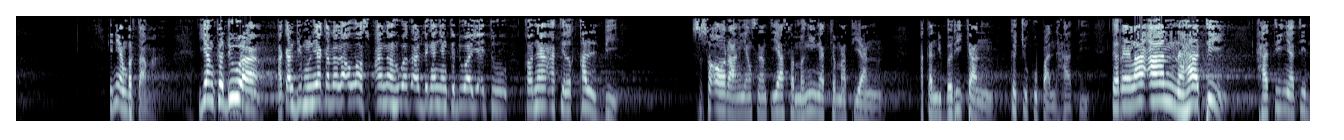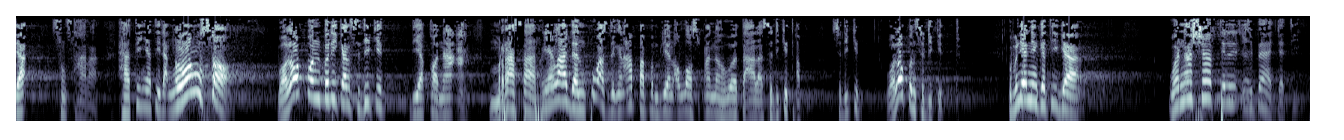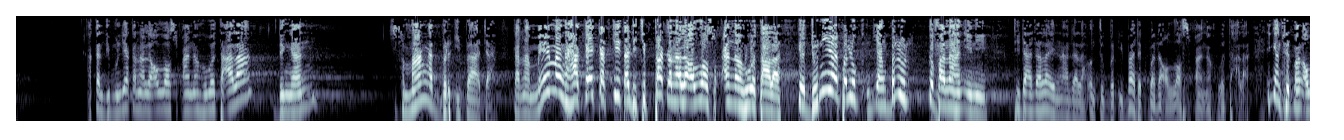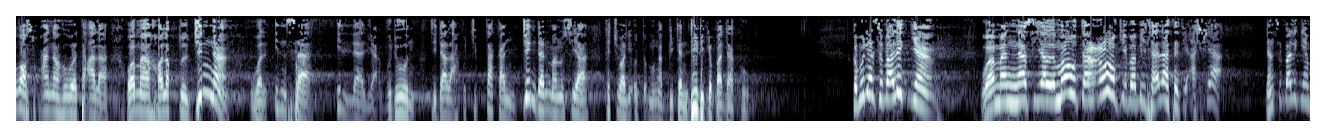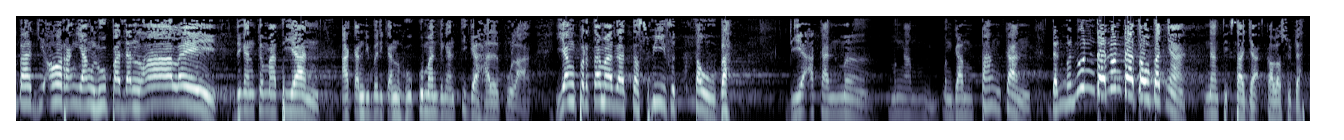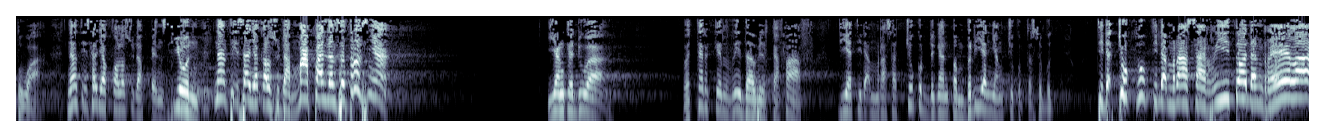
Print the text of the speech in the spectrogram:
Ini yang pertama. Yang kedua akan dimuliakan oleh Allah Subhanahu wa taala dengan yang kedua yaitu qanaatil qalbi. Seseorang yang senantiasa mengingat kematian akan diberikan kecukupan hati, kerelaan hati, hatinya tidak sengsara, hatinya tidak ngelongso. Walaupun berikan sedikit, dia qanaah, merasa rela dan puas dengan apa pemberian Allah Subhanahu wa taala sedikit sedikit, walaupun sedikit. Kemudian yang ketiga, wanasyatil ibadati akan dimuliakan oleh Allah Subhanahu wa taala dengan semangat beribadah karena memang hakikat kita diciptakan oleh Allah Subhanahu wa taala ke dunia penuh yang penuh kefanahan ini tidak ada lain adalah untuk beribadah kepada Allah Subhanahu wa taala. Ingat firman Allah Subhanahu wa taala, "Wa ma khalaqtul jinna wal insa illa liya'budun." Tidaklah aku ciptakan jin dan manusia kecuali untuk mengabdikan diri kepadaku. Kemudian sebaliknya, "Wa man nasiyal mauta 'uqiba bi thalathati asya'." Dan sebaliknya bagi orang yang lupa dan lalai dengan kematian akan diberikan hukuman dengan tiga hal pula. Yang pertama adalah taswifut taubah. Dia akan me, menggampangkan dan menunda-nunda taubatnya. Nanti saja kalau sudah tua. Nanti saja kalau sudah pensiun. Nanti saja kalau sudah mapan dan seterusnya. Yang kedua, watarkir rida wil kafaf. Dia tidak merasa cukup dengan pemberian yang cukup tersebut. Tidak cukup, tidak merasa ridho dan rela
